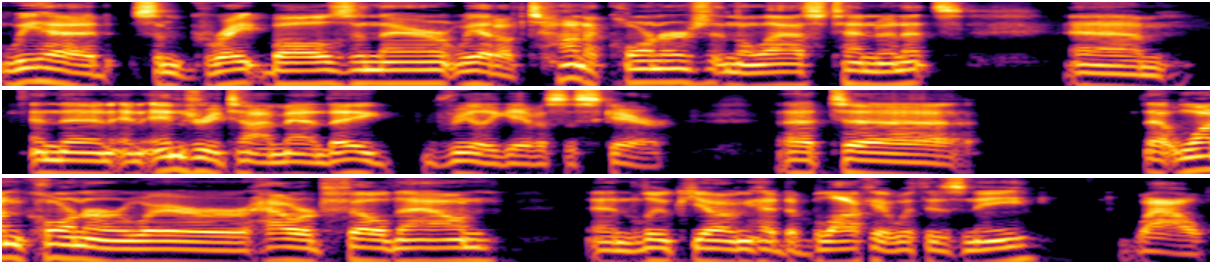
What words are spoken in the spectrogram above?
We had some great balls in there. We had a ton of corners in the last 10 minutes. Um, and then in injury time, man, they really gave us a scare. That uh, that one corner where Howard fell down and Luke Young had to block it with his knee. Wow,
